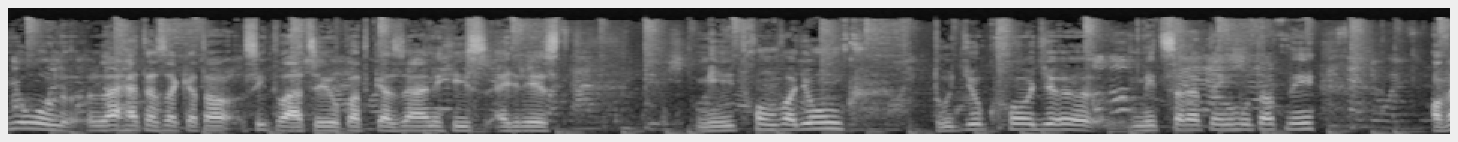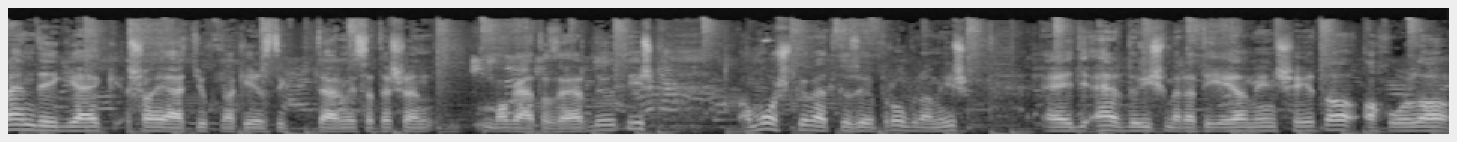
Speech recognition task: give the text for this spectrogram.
jól lehet ezeket a szituációkat kezelni, hisz egyrészt mi itthon vagyunk, tudjuk, hogy mit szeretnénk mutatni, a vendégek sajátjuknak érzik természetesen magát az erdőt is. A most következő program is egy erdőismereti élményséta, ahol a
